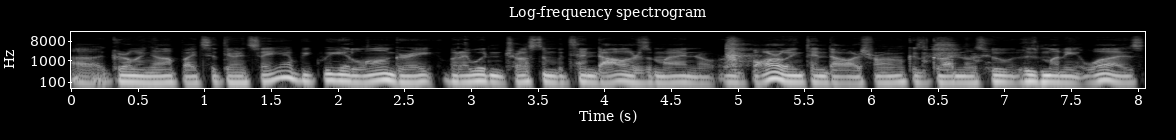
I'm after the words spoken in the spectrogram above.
uh, growing up, I'd sit there and say, "Yeah, we, we get along great," but I wouldn't trust him with ten dollars of mine or, or borrowing ten dollars from him because God knows who whose money it was,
